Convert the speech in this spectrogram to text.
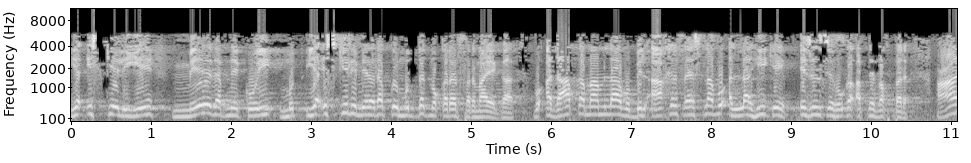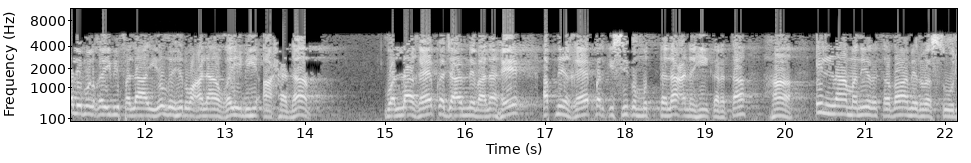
یا اس کے لیے میرے رب نے کوئی یا اس کے لیے میرا رب کوئی مدت مقرر فرمائے گا۔ وہ عذاب کا معاملہ، وہ بالآخر فیصلہ، وہ اللہ ہی کے اذن سے ہوگا اپنے وقت پر۔ عالم الغیب فلا یظہر علی غیبہ احدا۔ وہ اللہ غیب کا جاننے والا ہے، اپنے غیب پر کسی کو مطلع نہیں کرتا ہاں اللہ من ارتضا من رسول۔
